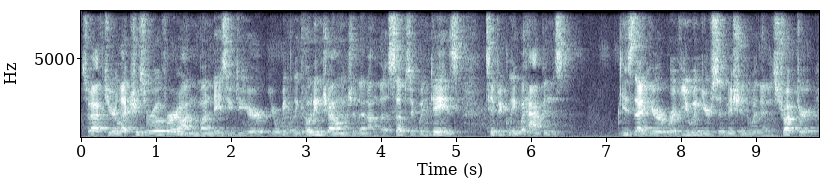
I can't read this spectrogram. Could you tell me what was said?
So after your lectures are over, on Mondays you do your, your weekly coding challenge, and then on the subsequent days, typically what happens is that you're reviewing your submission with an instructor.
